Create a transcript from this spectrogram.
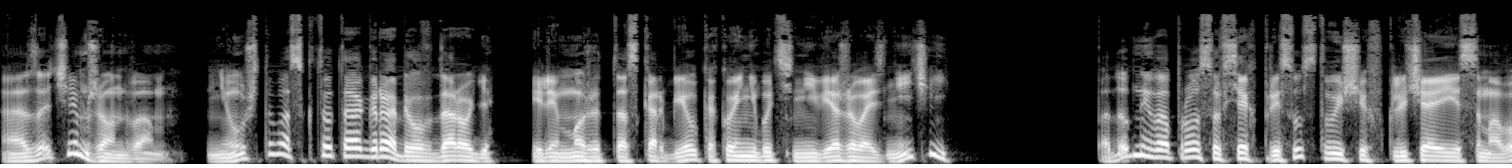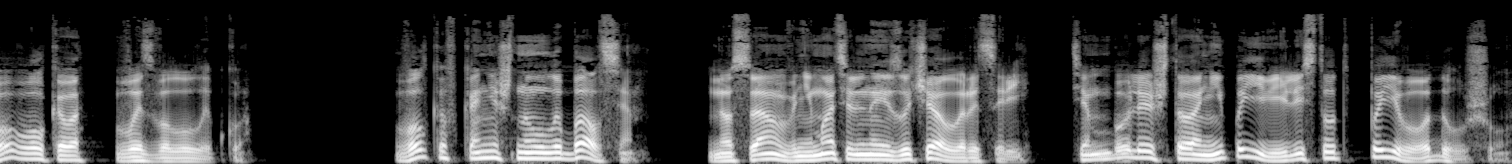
«А зачем же он вам? Неужто вас кто-то ограбил в дороге? Или, может, оскорбил какой-нибудь невежевозничий?» Подобный вопрос у всех присутствующих, включая и самого Волкова, вызвал улыбку. Волков, конечно, улыбался, но сам внимательно изучал рыцарей, тем более, что они появились тут по его душу.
